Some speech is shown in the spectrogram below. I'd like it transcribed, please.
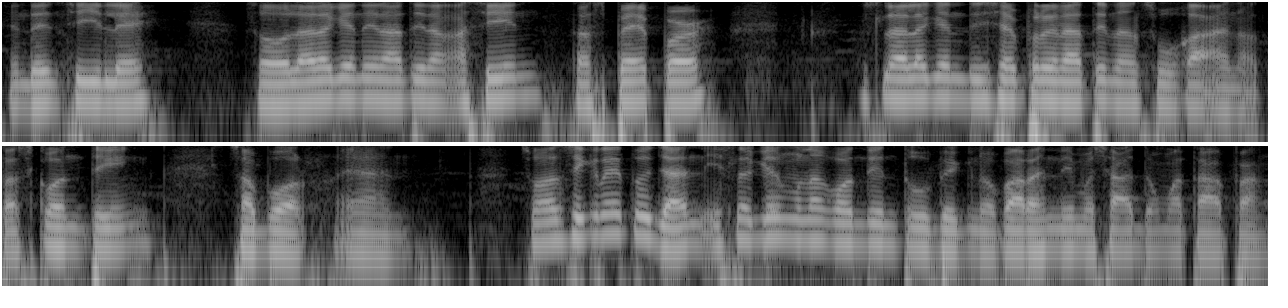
And then sile. So lalagyan din natin ng asin, tas pepper. Tapos lalagyan din syempre natin ng suka ano, tas konting sabor. Ayan. So ang sikreto dyan is lagyan mo ng konting tubig no para hindi masyadong matapang.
